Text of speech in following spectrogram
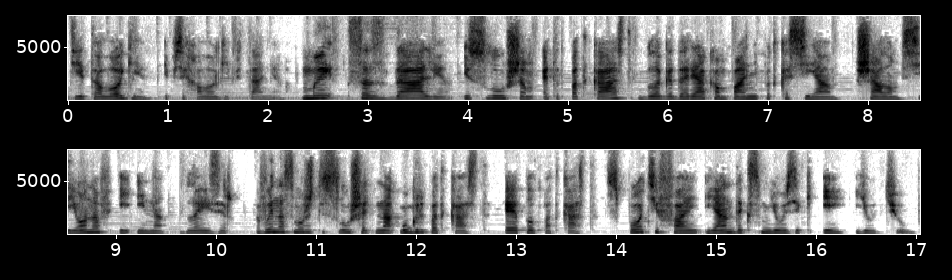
диетологии и психологии питания. Мы создали и слушаем этот подкаст благодаря компании Подкасия Шалом Сионов и Инна Блейзер. Вы нас можете слушать на Google Podcast, Apple Podcast, Spotify, Яндекс Music и YouTube.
